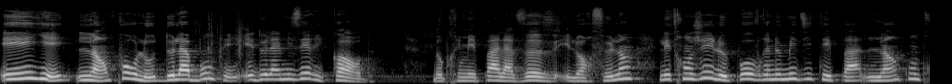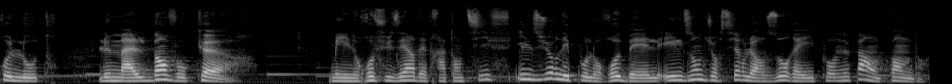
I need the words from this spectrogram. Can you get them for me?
et ayez l'un pour l'autre de la bonté et de la miséricorde N'opprimez pas la veuve et l'orphelin, l'étranger et le pauvre, et ne méditez pas l'un contre l'autre le mal dans vos cœurs. Mais ils refusèrent d'être attentifs, ils eurent l'épaule rebelle, et ils endurcirent leurs oreilles pour ne pas entendre.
